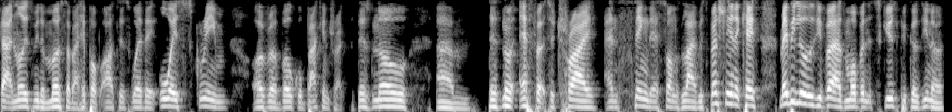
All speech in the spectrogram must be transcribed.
that annoys me the most about hip hop artists where they always scream over a vocal backing track. There's no um there's no effort to try and sing their songs live, especially in a case maybe Lil Uzi Vert has more of an excuse because you know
